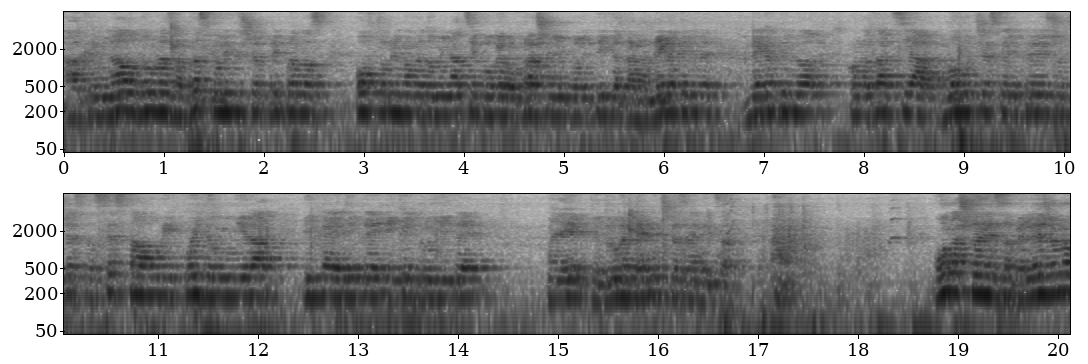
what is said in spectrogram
А криминал од врз политичка припадност повторно имаме доминација кога е во прашање политиката на негативна негативна конотација, многу често или прилично често се ставови кои доминираат и кај едните и кај другите и кај друга етничка заедница. Она што е забележано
